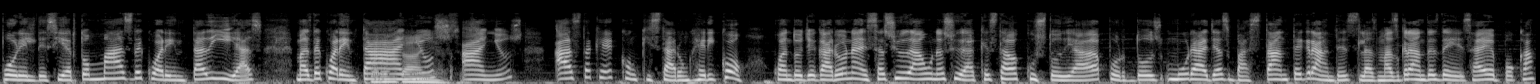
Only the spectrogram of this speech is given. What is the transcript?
por el desierto más de 40 días, más de 40, 40 años, años, sí. años hasta que conquistaron Jericó. Cuando llegaron a esa ciudad, una ciudad que estaba custodiada por dos murallas bastante grandes, las más grandes de esa época,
